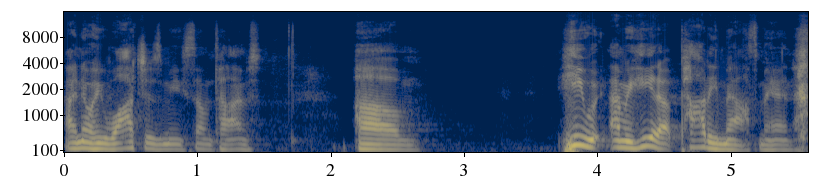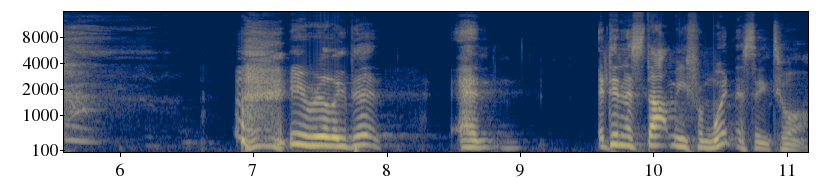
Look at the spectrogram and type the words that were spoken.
I know he watches me sometimes. um, he would, I mean, he had a potty mouth, man. he really did. And it didn't stop me from witnessing to him.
